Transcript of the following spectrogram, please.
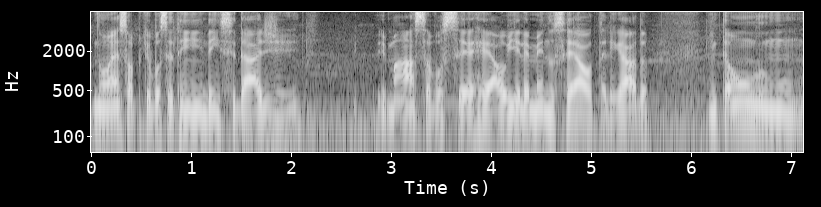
não é só porque você tem densidade e massa, você é real e ele é menos real, tá ligado? Então, um,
